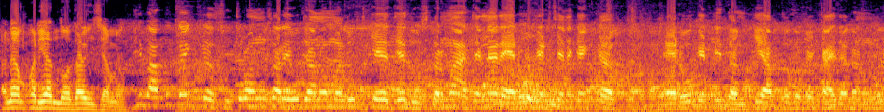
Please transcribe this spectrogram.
અને ફરિયાદ નોંધાવી છે અમે. જી બાપુ કંઈક સૂત્રો અનુસાર એવું જાણવા મળ્યું કે જે દુષ્કર્મ આચરનાર એડવોકેટ છે એને કંઈક એડવોકેટની ધમકી આપતો હતો કે કાયદા કાનૂન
